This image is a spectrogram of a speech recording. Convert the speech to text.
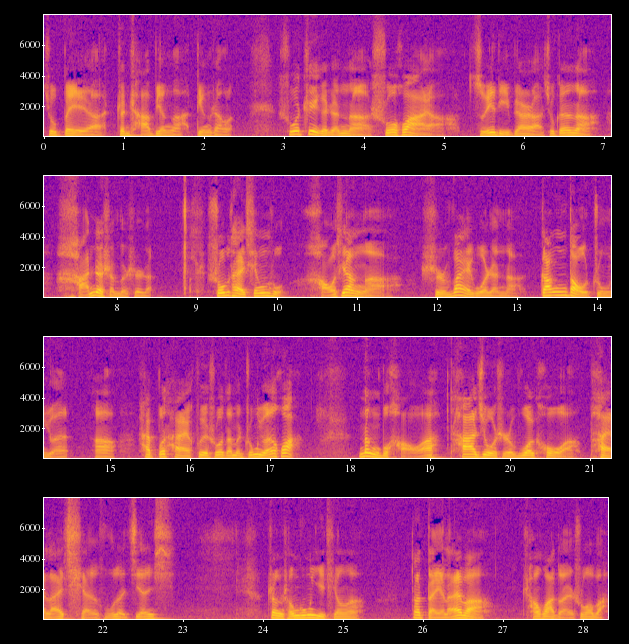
就被啊侦察兵啊盯上了。说这个人呢，说话呀，嘴里边啊就跟啊含着什么似的，说不太清楚。好像啊是外国人呢，刚到中原啊，还不太会说咱们中原话，弄不好啊，他就是倭寇啊派来潜伏的奸细。郑成功一听啊，那得来吧，长话短说吧，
